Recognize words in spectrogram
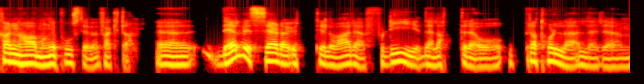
kan ha mange positive effekter. Eh, delvis ser det ut til å være fordi det er lettere å opprettholde eller um,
